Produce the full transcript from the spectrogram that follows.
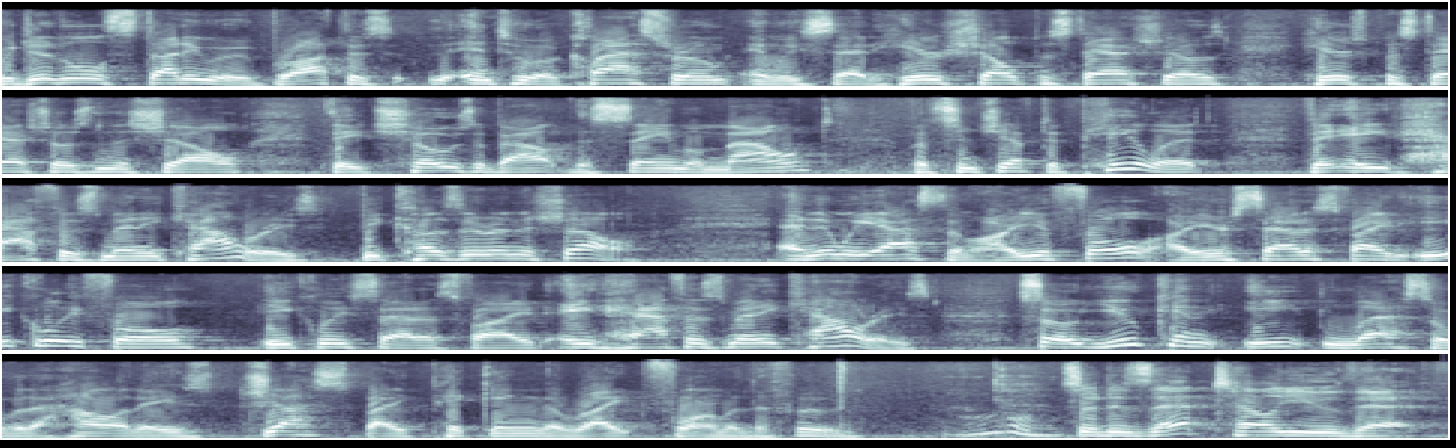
We did a little study where we brought this into a classroom and we said, here's shelled pistachios, here's pistachios in the shell. They chose about the same amount, but since you have to peel it, they ate half as many calories because they're in the shell. And then we asked them, are you full? Are you satisfied? Equally full, equally satisfied, ate half as many calories. So you can eat less over the holidays just by picking the right form of the food. Oh. So does that tell you that,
